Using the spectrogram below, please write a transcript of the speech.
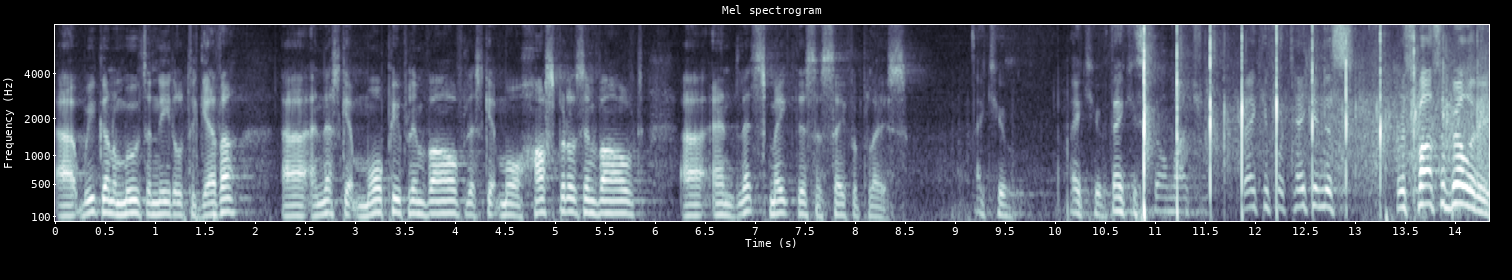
Uh, we're going to move the needle together, uh, and let's get more people involved. Let's get more hospitals involved, uh, and let's make this a safer place. Thank you. Thank you. Thank you so much. Thank you for taking this responsibility.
